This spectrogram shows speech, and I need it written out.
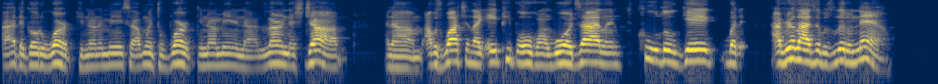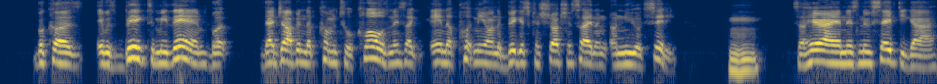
I had to go to work, you know what I mean? So I went to work, you know what I mean? And I learned this job. And um, I was watching like eight people over on Ward's Island, cool little gig, but I realized it was little now because it was big to me then, but that job ended up coming to a close. And it's like they ended up putting me on the biggest construction site in, in New York City. Mm-hmm. So here I am, this new safety guy,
